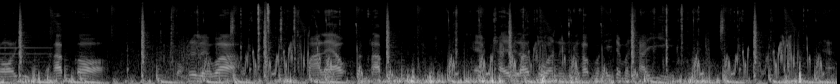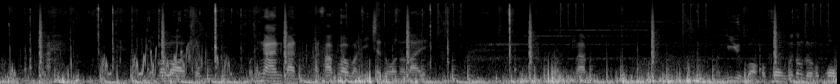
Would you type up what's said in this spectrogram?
รออยู่นะครับก็ บอกได้เลยว่ามาแล้วนะครับแอบใช้ไปแล้วตัวหนึ่งนะครับ วันนี้จะมาใช้อีกนะฮะเดี๋ยวมารอชมผลงานกันนะครับ ว่าวันนี้จะโดนอะไรครับคนที่อยู่บ่อกระพงก็ต้องโดนกระพง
